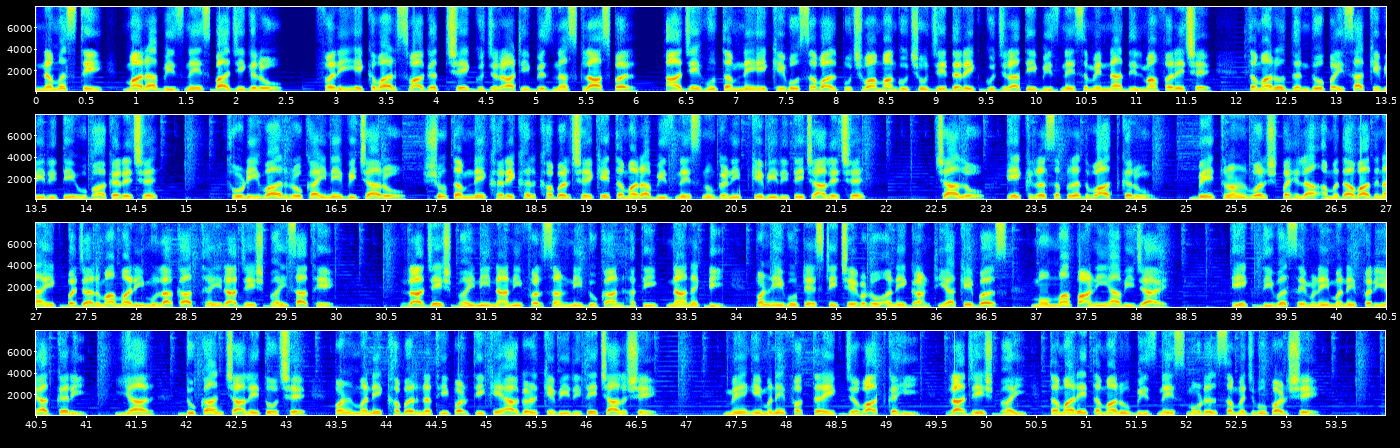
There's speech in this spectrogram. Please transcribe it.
નમસ્તે, મારા બિઝનેસ બાજીગરો. ફરી એકવાર સ્વાગત છે ગુજરાતી બિઝનેસ ક્લાસ પર. આજે હું તમને એક એવો સવાલ પૂછવા માંગુ છું જે દરેક ગુજરાતી બિઝનેસમેનના દિલમાં ફરે છે. તમારો ધંધો પૈસા કેવી રીતે ઊભા કરે છે? થોડી વાર રોકાઈને વિચારો. શું તમને ખરેખર ખબર છે કે તમારા બિઝનેસનું ગણિત કેવી રીતે ચાલે છે? ચાલો, એક રસપ્રદ વાત કરું. બે ત્રણ વર્ષ પહેલા અમદાવાદના એક બજારમાં મારી મુલાકાત થઈ રાજેશભાઈ સાથે. રાજેશભાઈની નાની ફરસાણની દુકાન હતી, નાનકડી, પણ એવો ટેસ્ટી ચેવડો અને ગાંઠિયા કે બસ, મોંમાં પાણી આવી જાય. એક દિવસ એમણે મને ફરિયાદ કરી, યાર, દુકાન ચાલે તો છે, પણ મને ખબર નથી પડતી કે આગળ કેવી રીતે ચાલશે. મેં એમને ફક્ત એક જ વાત કહી, રાજેશભાઈ, તમારે તમારું બિઝનેસ મોડલ સમજવું પડશે.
